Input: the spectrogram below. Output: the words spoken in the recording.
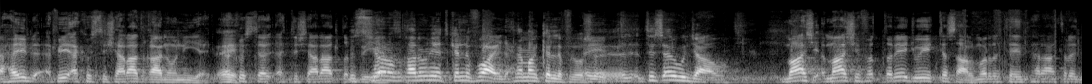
الحين في أكو استشارات قانونية. إيه. أكو است- استشارات طبية. الاستشاره القانونيه تكلف وايد. إحنا ما نكلف فلوس إيه. تسأل ونجاوب. ماشي ماشي في الطريق ويا اتصال. مرتين ثلاث رد.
